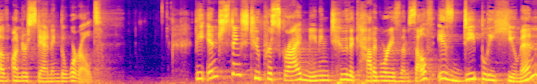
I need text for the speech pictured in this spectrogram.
of understanding the world. The instincts to prescribe meaning to the categories themselves is deeply human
